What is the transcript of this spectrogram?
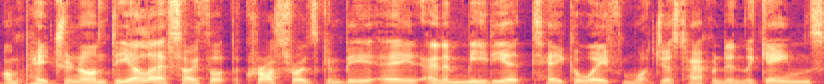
on Patreon on DLF. So I thought the Crossroads can be a, an immediate takeaway from what just happened in the games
